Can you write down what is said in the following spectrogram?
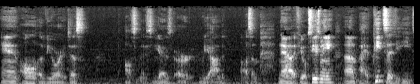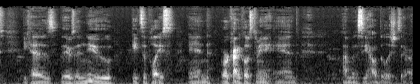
and all of your just awesomeness. You guys are beyond awesome. Now, if you'll excuse me, um, I have pizza to eat because there's a new pizza place and or kind of close to me, and I'm gonna see how delicious they are.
